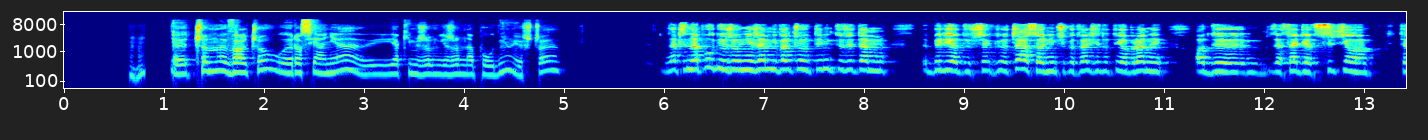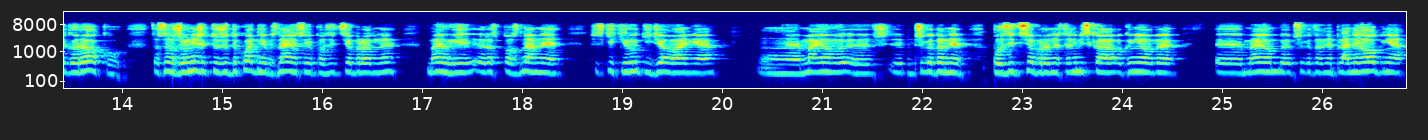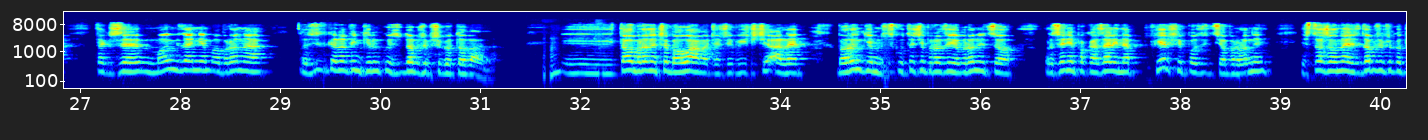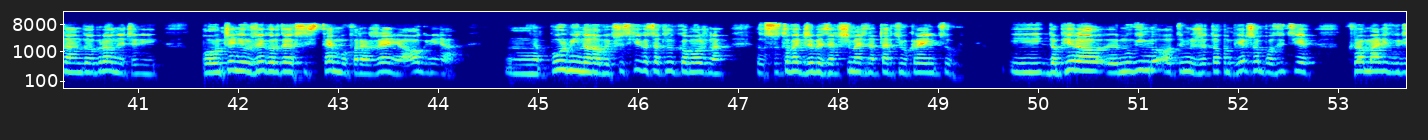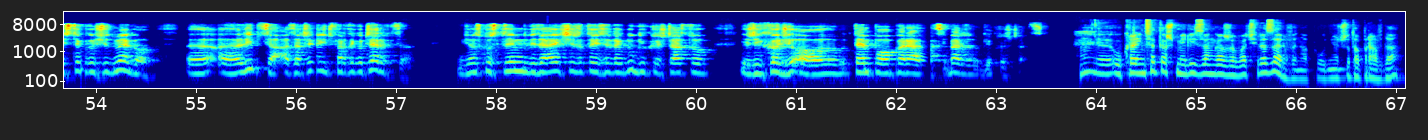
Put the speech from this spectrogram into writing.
Mhm. E, czym walczą Rosjanie? Jakim żołnierzem na południu jeszcze? Znaczy na południu żołnierzami walczą tymi, którzy tam byli od dłuższego czasu. Oni przygotowali się do tej obrony od, y, w zasadzie od stycznia tego roku. To są żołnierze, którzy dokładnie znają swoje pozycje obronne, mają rozpoznane wszystkie kierunki działania, mm, mają e, przygotowane pozycje obronne, stanowiska ogniowe, e, mają przygotowane plany ognia. Także moim zdaniem obrona rosyjska na tym kierunku jest dobrze przygotowana. Mhm. I tę obronę trzeba łamać oczywiście, ale warunkiem skutecznej prowadzenia obrony, co Rosjanie pokazali na pierwszej pozycji obrony, jest to, że ona jest dobrze przygotowana do obrony, czyli połączenie różnego rodzaju systemów rażenia, ognia, mm, pól minowych, wszystkiego, co tylko można zastosować, żeby zatrzymać natarcie Ukraińców. I dopiero y, mówimy o tym, że tą pierwszą pozycję przełamali 27 e, e, lipca, a zaczęli 4 czerwca. W związku z tym wydaje się, że to jest jednak długi okres czasu, jeżeli chodzi o tempo operacji, bardzo długi okres czasu. E, Ukraińcy też mieli zaangażować rezerwy na południu, czy to prawda?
